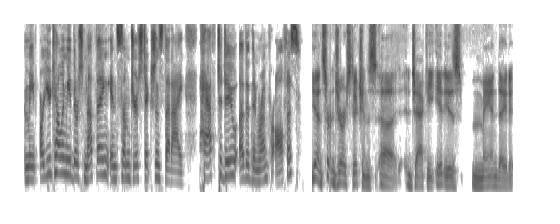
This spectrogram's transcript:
I mean, are you telling me there's nothing in some jurisdictions that I have to do other than run for office? Yeah, in certain jurisdictions, uh, Jackie, it is mandated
